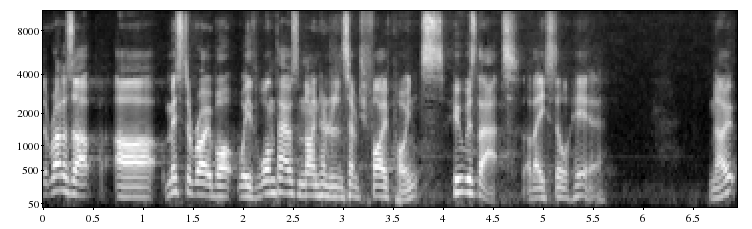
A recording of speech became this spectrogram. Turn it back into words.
the runners-up are Mr. Robot with 1,975 points. Who was that? Are they still here? No.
